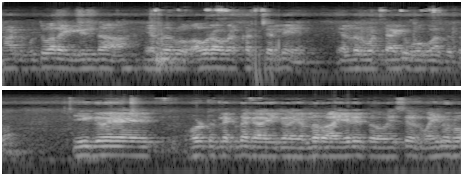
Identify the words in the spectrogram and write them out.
ನಾಳೆ ಬುಧವಾರ ಇಲ್ಲಿಂದ ಎಲ್ಲರೂ ಅವರವರ ಖರ್ಚಲ್ಲಿ ಎಲ್ಲರೂ ಒಟ್ಟಾಗಿ ಹೋಗುವಂಥದ್ದು. ಈಗ ಹೊರಟ ಲೆಕ್ಕದಾಗ ಈಗ ಎಲ್ಲರೂ ಆ ಏರಿಯಾದ ವಯಸ್ಸು ಐನೂರು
